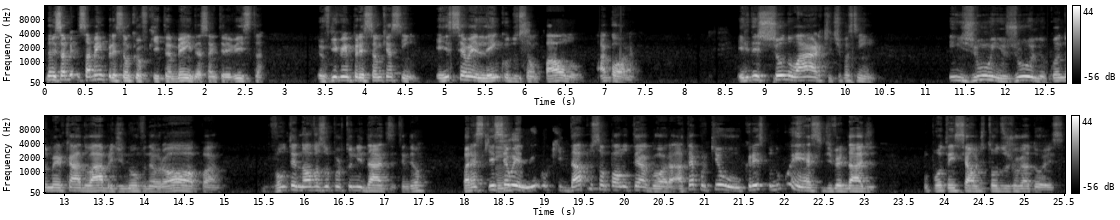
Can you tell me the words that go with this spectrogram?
Não, sabe, sabe a impressão que eu fiquei também dessa entrevista? Eu fiquei com a impressão que, assim, esse é o elenco do São Paulo agora. Ele deixou no ar que, tipo assim, em junho, julho, quando o mercado abre de novo na Europa, vão ter novas oportunidades, entendeu? Parece que esse Sim. é o elenco que dá para o São Paulo ter agora. Até porque o Crespo não conhece de verdade o potencial de todos os jogadores.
